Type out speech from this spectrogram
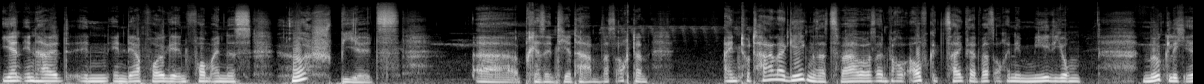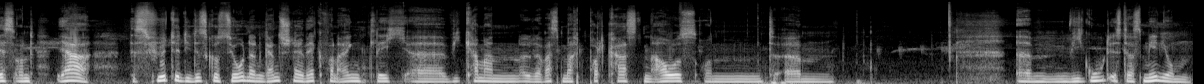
ihren Inhalt in, in der Folge in Form eines Hörspiels äh, präsentiert haben, was auch dann ein totaler Gegensatz war, aber was einfach aufgezeigt hat, was auch in dem Medium möglich ist. Und ja, es führte die Diskussion dann ganz schnell weg von eigentlich, äh, wie kann man oder was macht Podcasten aus und ähm, ähm, wie gut ist das Medium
